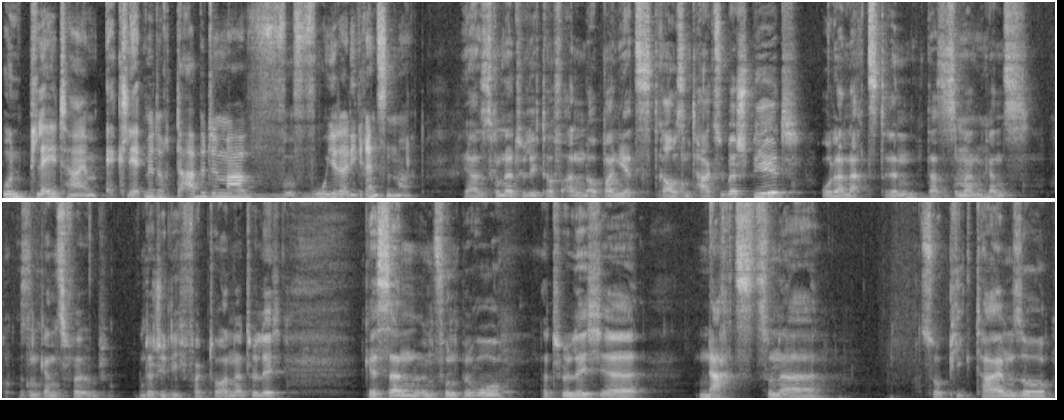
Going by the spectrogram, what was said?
und Playtime. Erklärt mir doch da bitte mal, wo, wo ihr da die Grenzen macht. Ja, also es kommt natürlich darauf an, ob man jetzt draußen tagsüber spielt oder nachts drin. Das ist immer mhm. ein ganz, das sind ganz unterschiedliche Faktoren natürlich. Gestern im Fundbüro natürlich äh, nachts zu einer zur Peak Time so.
